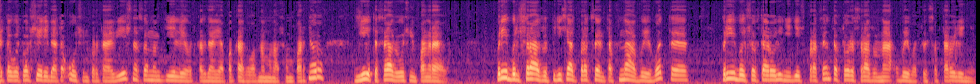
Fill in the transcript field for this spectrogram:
Это вот вообще, ребята, очень крутая вещь на самом деле. Вот когда я показывал одному нашему партнеру, ей это сразу очень понравилось. Прибыль сразу 50% на вывод. Э, прибыль со второй линии 10% тоже сразу на вывод, то есть со второй линии.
